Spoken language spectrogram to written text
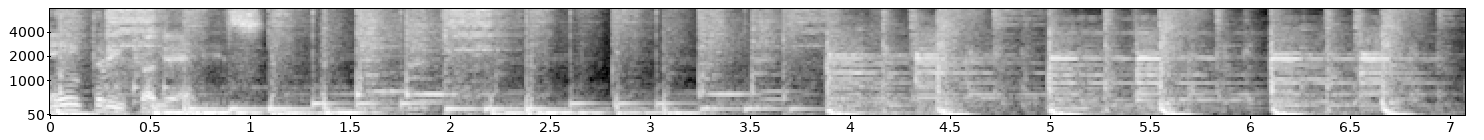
Entre Talheres.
